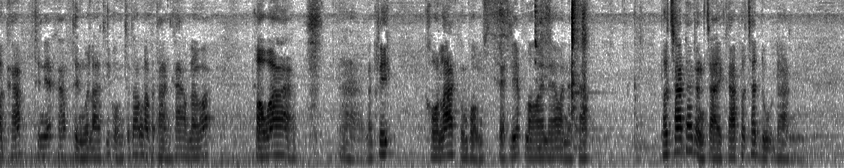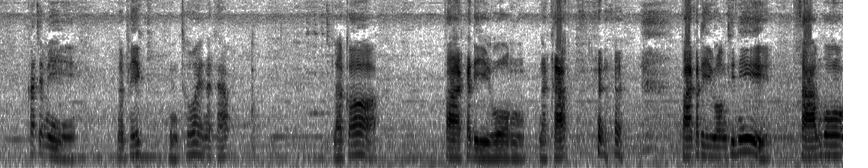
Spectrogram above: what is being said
ละครับ ทีนี้ครับถึงเวลาที่ผมจะต้องรับประทานข้าวแล้วว่าเพราะว่าอ่าน้ำพริกโคราชของผมเสร็จเรียบร้อยแล้วนะครับรสชาติได้ดั่งใจครับรสชาติดุดัน ก็จะมีน้ำพริกหนึ่งถ้วยนะครับ แล้วก็ปลากระดีวงนะครับ ปลากระดีวงที่นี่สามวง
